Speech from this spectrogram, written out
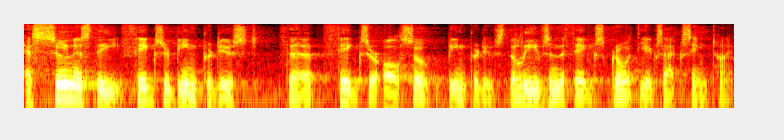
as soon as the figs are being produced, the figs are also being produced. The leaves and the figs grow at the exact same time.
